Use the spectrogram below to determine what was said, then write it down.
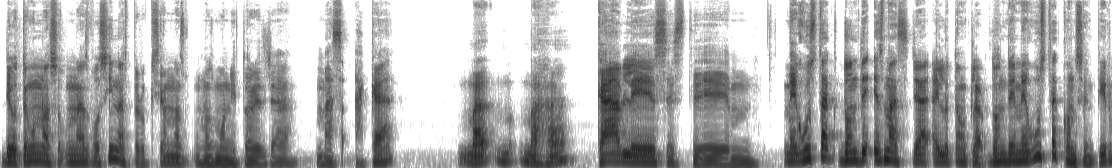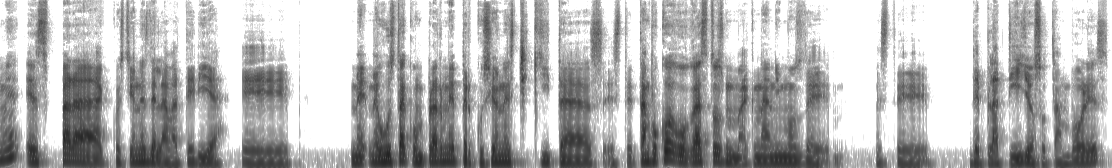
digo, tengo unas, unas bocinas, pero quisiera unos, unos monitores ya más acá. ajá. Cables, este, me gusta donde, es más, ya ahí lo tengo claro, donde me gusta consentirme es para cuestiones de la batería. Eh, me, gusta comprarme percusiones chiquitas, este, tampoco hago gastos magnánimos de, este, de platillos o tambores,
